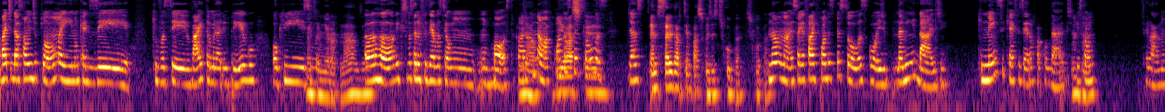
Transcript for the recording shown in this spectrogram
vai te dar só um diploma e não quer dizer que você vai ter o melhor emprego ou que se Vai melhor ordenado. Aham, e que se você não fizer, você é um, um bosta. Claro Não. que não. Há quantas pessoas já. É necessário dar tempo às coisas, desculpa, desculpa. Não, não, eu só ia falar que quantas pessoas hoje, na minha idade, que nem sequer fizeram faculdade, Uhum. estão, sei lá, num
